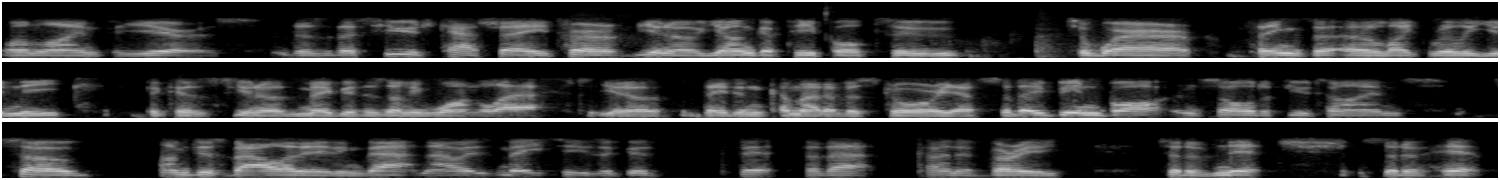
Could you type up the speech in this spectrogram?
online for years. There's this huge cachet for, you know, younger people to to wear things that are like really unique because you know maybe there's only one left you know they didn't come out of a store yet. So they've been bought and sold a few times. So i'm just validating that. Now is macy's a good fit for that kind of very sort of niche sort of hip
